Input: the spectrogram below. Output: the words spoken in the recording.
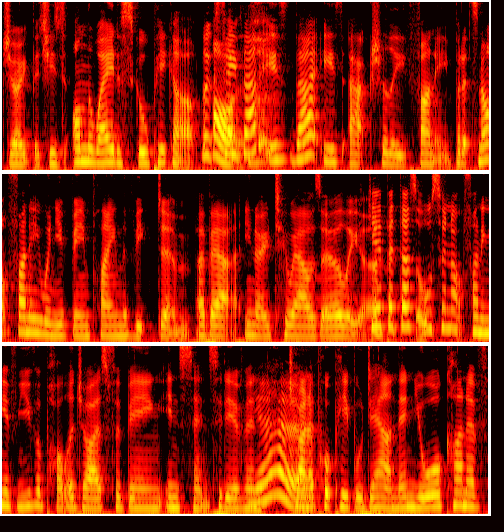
joke that she's on the way to school pickup. Look, Oh. see, that is that is actually funny, but it's not funny when you've been playing the victim about you know two hours earlier. Yeah, but that's also not funny if you've apologized for being insensitive and Yeah. trying to put people down. Then you're kind of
